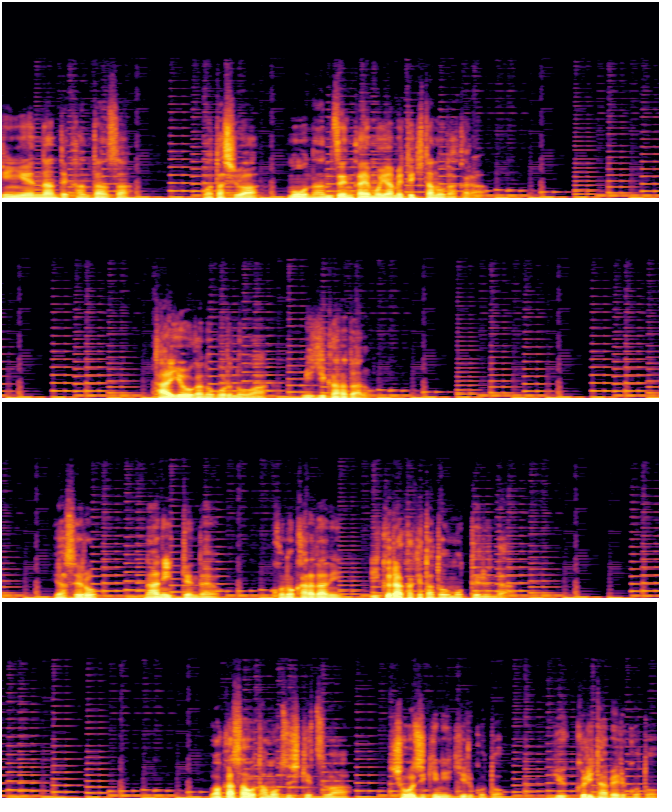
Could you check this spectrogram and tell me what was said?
禁煙なんて簡単さ。私はもう何千回もやめてきたのだから。太陽が昇るのは右からだろ。痩せろ何言ってんだよ。この体にいくらかけたと思ってるんだ。若さを保つ秘訣は正直に生きること、ゆっくり食べること、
